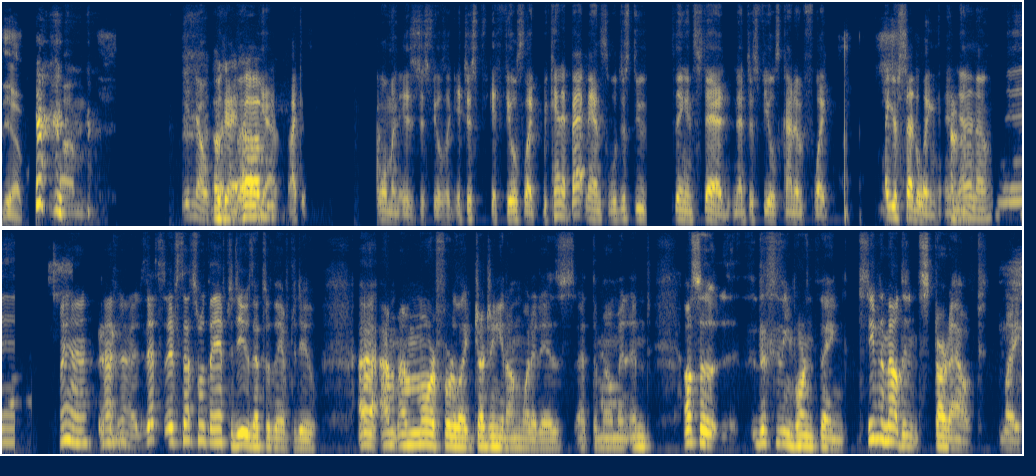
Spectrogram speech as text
yep. um, you know. Okay, but um, yeah, I could. That woman is just feels like it. Just it feels like we can't have Batman, so we'll just do this thing instead, and that just feels kind of like like you're settling. And I don't know. Eh, yeah, uh, uh, that's if that's what they have to do, that's what they have to do. Uh, I'm I'm more for like judging it on what it is at the moment, and also this is the important thing. Stephen Amell didn't start out like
